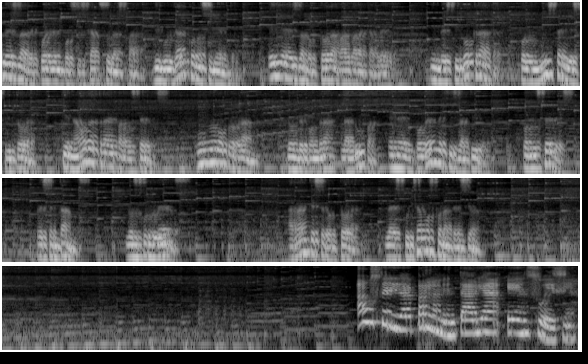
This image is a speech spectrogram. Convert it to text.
vez la recuerden por sus cápsulas para divulgar conocimiento. Ella es la doctora Bárbara Cabrera. Investigó Crata, columnista y escritora, quien ahora trae para ustedes un nuevo programa donde pondrá la lupa en el poder legislativo. Con ustedes, presentamos Los Curuleros. Arránquese, doctora. La escuchamos con atención. Austeridad parlamentaria en Suecia.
